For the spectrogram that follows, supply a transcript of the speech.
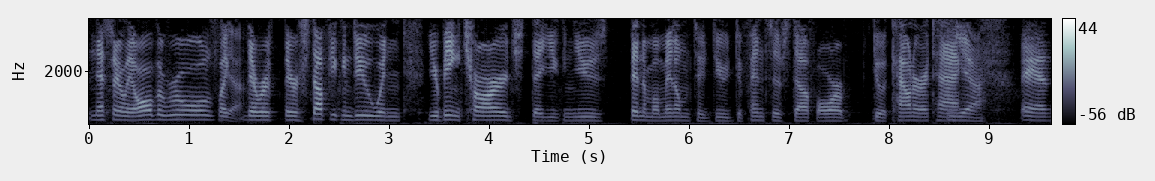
necessarily all the rules. Like Yeah. there were there's stuff you can do when you're being charged that you can use spend a momentum to do defensive stuff or do a counter attack. yeah. and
